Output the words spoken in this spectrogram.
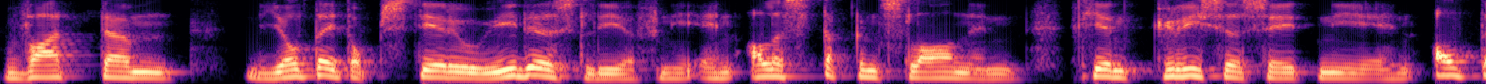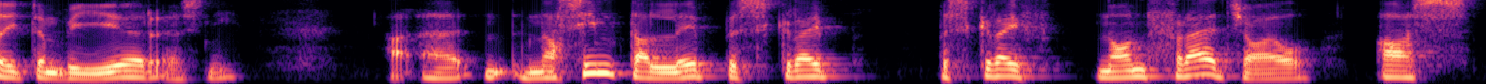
wat um, die hele tyd op steroïdes leef nie en alles stik en slaan en geen krisis het nie en altyd in beheer is nie. uh, Nassim Taleb beskryf beskryf non-fragile as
